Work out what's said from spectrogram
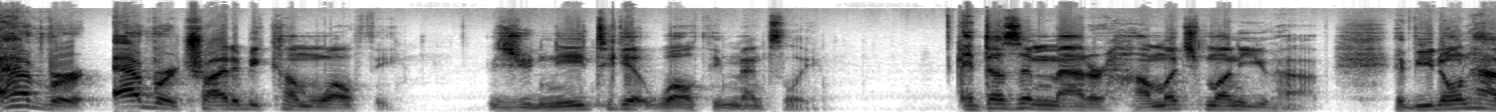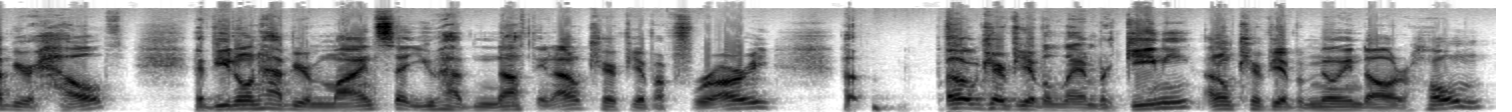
ever, ever try to become wealthy is you need to get wealthy mentally. It doesn't matter how much money you have. If you don't have your health, if you don't have your mindset, you have nothing. I don't care if you have a Ferrari. Uh, I don't care if you have a Lamborghini. I don't care if you have a million dollar home.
